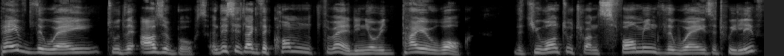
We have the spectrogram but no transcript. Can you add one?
paved the way to the other books and this is like the common thread in your entire work that you want to transforming the way that we live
